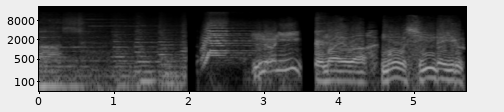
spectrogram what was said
Was? 何お前はもう死んでいる。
